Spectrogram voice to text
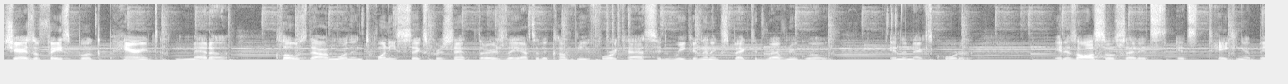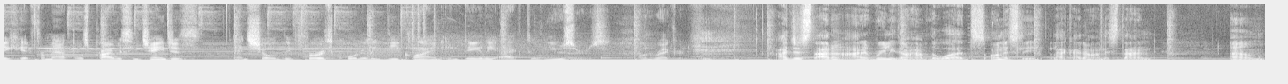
Shares of Facebook parent Meta closed down more than 26% Thursday after the company forecasted weaker than expected revenue growth in the next quarter. It has also said it's it's taking a big hit from Apple's privacy changes and showed the first quarterly decline in daily active users on record. I just I don't I really don't have the words honestly like I don't understand um,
